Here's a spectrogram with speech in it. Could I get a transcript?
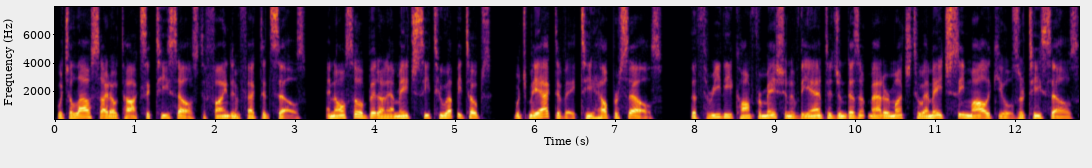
which allow cytotoxic T cells to find infected cells, and also a bit on MHC2 epitopes, which may activate T helper cells. The 3D conformation of the antigen doesn't matter much to MHC molecules or T cells,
